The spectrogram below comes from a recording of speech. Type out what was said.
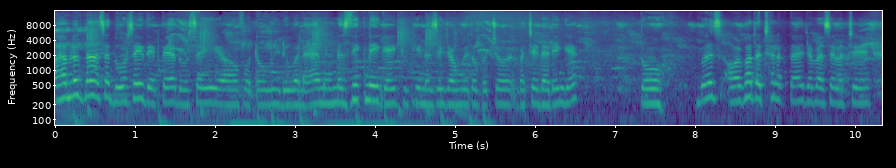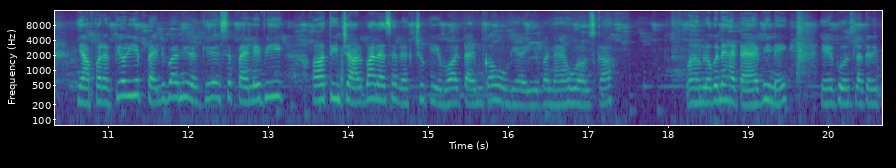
और हम लोग ना ऐसा दूर से ही देखते हैं, दूर से ही फ़ोटो, वीडियो बनाया मैं नज़दीक नहीं गई क्योंकि नज़दीक जाऊँगी तो बच्चों, बच्चे डरेंगे। तो बस और बहुत अच्छा लगता है जब ऐसे बच्चे यहाँ पर रखती है। और ये पहली बार नहीं रखी है, इससे पहले भी तीन चार बार ऐसे रख चुकी है। बहुत टाइम का हो गया ये बनाया हुआ उसका। और हम लोगों ने हटाया भी नहीं। ये घोंसला करीब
